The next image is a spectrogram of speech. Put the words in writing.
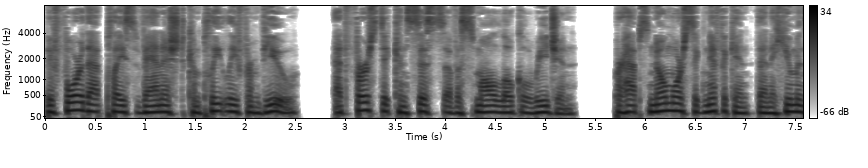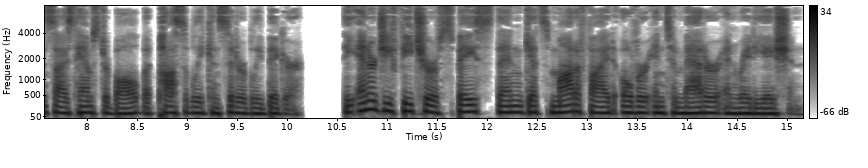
Before that place vanished completely from view, at first it consists of a small local region, perhaps no more significant than a human-sized hamster ball but possibly considerably bigger. The energy feature of space then gets modified over into matter and radiation.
